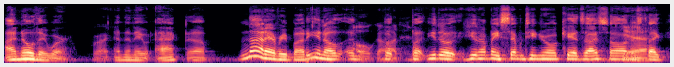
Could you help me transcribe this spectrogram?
I know they were. Right. And then they would act up. Not everybody, you know. Oh, God. But, but you know, you know how many seventeen-year-old kids I saw, Yeah. it's like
